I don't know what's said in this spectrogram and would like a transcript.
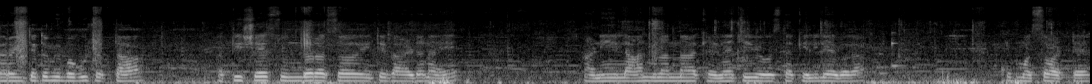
तर इथे तुम्ही बघू शकता अतिशय सुंदर असं इथे गार्डन आहे. आणि लहान मुलांना खेळण्याची व्यवस्था केलेली आहे बघा. खूप मस्त वाटतंय.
